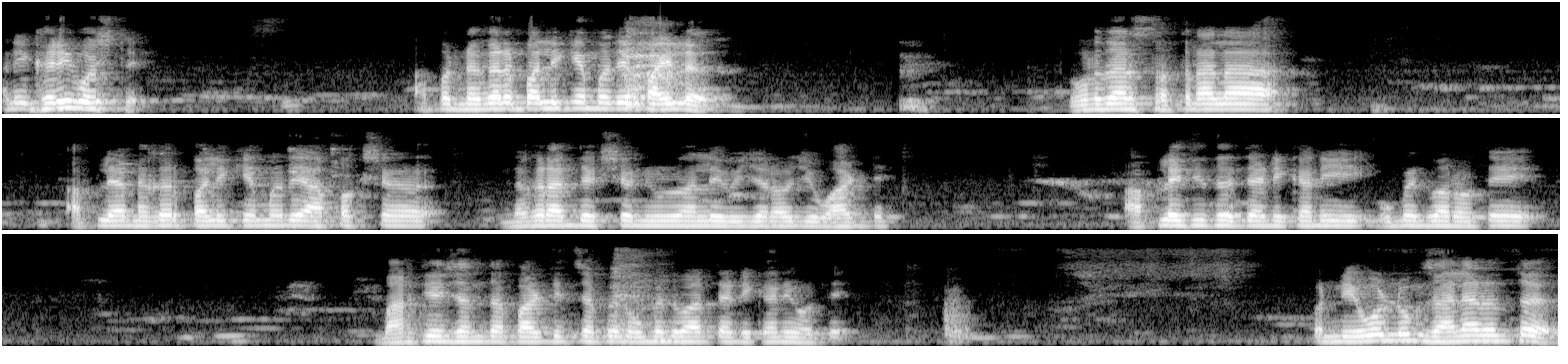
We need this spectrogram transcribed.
आणि खरी गोष्ट आहे आपण नगरपालिकेमध्ये पाहिलं दोन हजार सतराला आपल्या नगरपालिकेमध्ये अपक्ष नगराध्यक्ष निवडून आले विजयरावजी वाढले आपल्या तिथं त्या ठिकाणी उमेदवार होते. भारतीय जनता पार्टीचे पण उमेदवार त्या ठिकाणी होते. पण निवडणूक झाल्यानंतर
